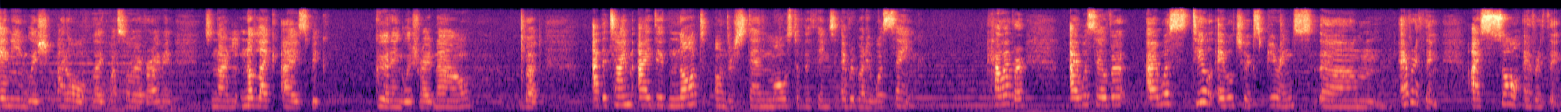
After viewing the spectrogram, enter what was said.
any English at all, like whatsoever. I mean, it's not, not like I speak good English right now, but at the time I did not understand most of the things everybody was saying. However, I was I was still able to experience um, everything. I saw everything.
